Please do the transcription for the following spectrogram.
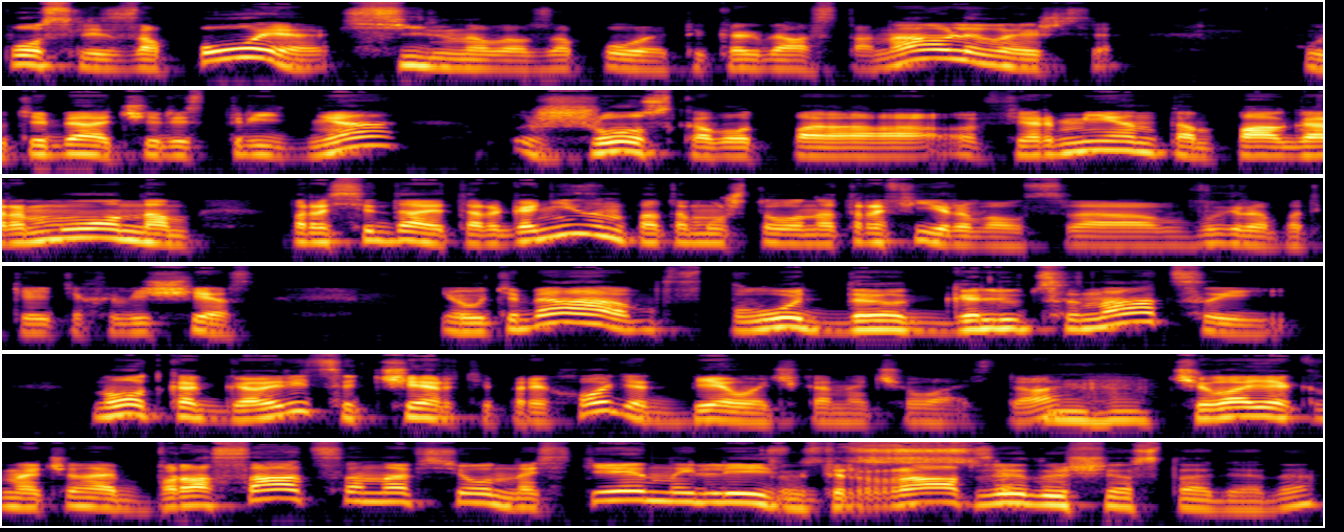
после запоя, сильного запоя, ты когда останавливаешься, у тебя через три дня жестко вот по ферментам, по гормонам проседает организм, потому что он атрофировался в выработке этих веществ. И у тебя вплоть до галлюцинаций Ну вот, как говорится, черти приходят, белочка началась, да? Мгм. Человек начинает бросаться на все, на стены лезть, драться. следующая стадия, да?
